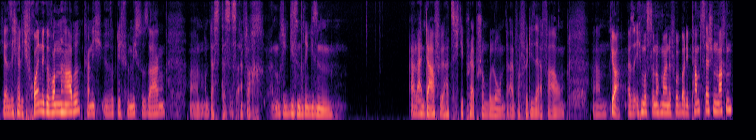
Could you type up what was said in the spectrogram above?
ja sicherlich Freunde gewonnen habe, kann ich wirklich für mich so sagen. Ähm, und das, das ist einfach ein riesen, riesen allein dafür hat sich die Prep schon gelohnt, einfach für diese Erfahrung. Ähm, ja, also ich musste noch meine Full Body Pump Session machen.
